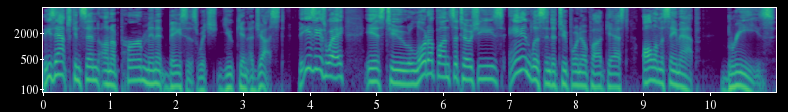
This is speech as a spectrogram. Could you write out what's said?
These apps can send on a per minute basis, which you can adjust. The easiest way is to load up on Satoshis and listen to 2.0 podcast all on the same app. Breeze,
